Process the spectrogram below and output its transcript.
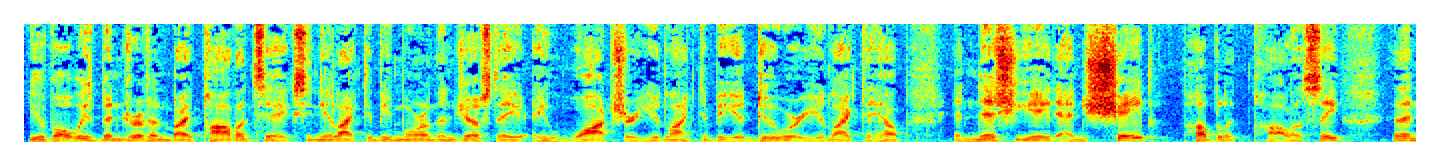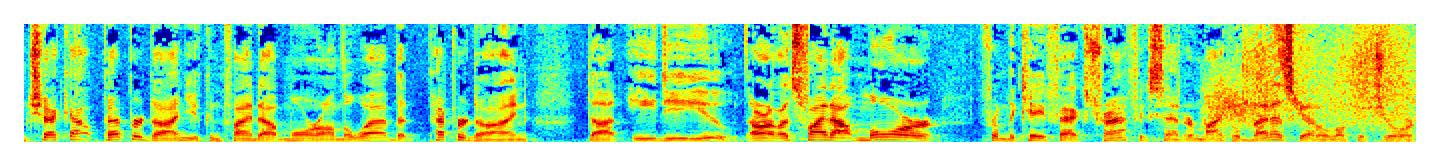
You've always been driven by politics and you like to be more than just a, a watcher. You'd like to be a doer. You'd like to help initiate and shape public policy. And then check out Pepperdine. You can find out more on the web at pepperdine.edu. All right, let's find out more from the KFAX Traffic Center. Michael Bennett's got a look at your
